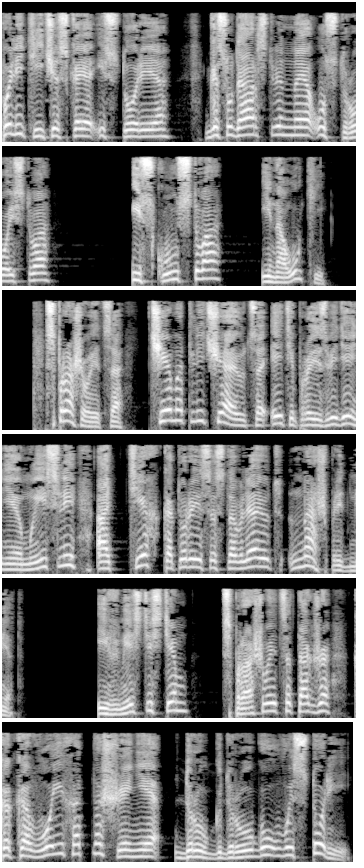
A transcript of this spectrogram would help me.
политическая история, государственное устройство, искусство и науки. Спрашивается, чем отличаются эти произведения мысли от тех, которые составляют наш предмет? И вместе с тем спрашивается также, каково их отношение друг к другу в истории.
